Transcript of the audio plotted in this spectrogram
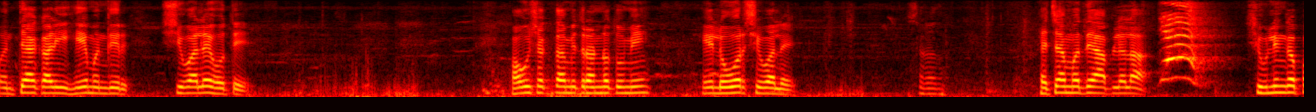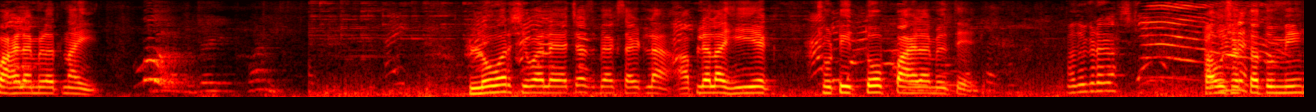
पण त्या काळी हे मंदिर शिवालय होते. पाहू शकता मित्रांनो तुम्ही हे लोअर शिवालय. ह्याच्यामध्ये आपल्याला शिवलिंग पाहायला मिळत नाही. लोअर शिवालयाच्याच बॅक साईडला आपल्याला ही एक छोटी तोप पाहायला मिळते. पाहू शकता तुम्ही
